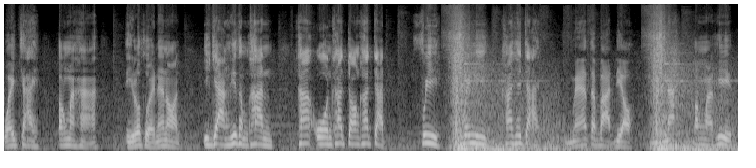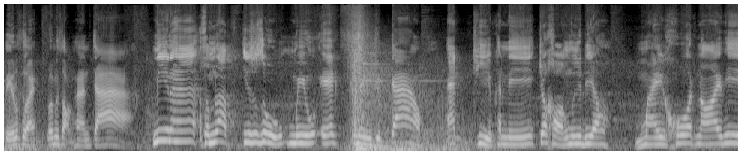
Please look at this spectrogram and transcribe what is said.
ไว้ใจต้องมาหาตีรถสวยแน่นอน อีกอย่างที่สำคัญ ค่าโอนค่าจองค่าจัดฟรีไม่มีค่าใช้จ่าย แม้แต่บาทเดียวนะต้องมาที่ตีรถสวยรถมือสองเท่านั้นจ้า นี่นะฮะสำหรับ Isuzu m i l X 1.9 Active คันนี้เจ้าของมือเดียว ไม่โคตรน้อยพี่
